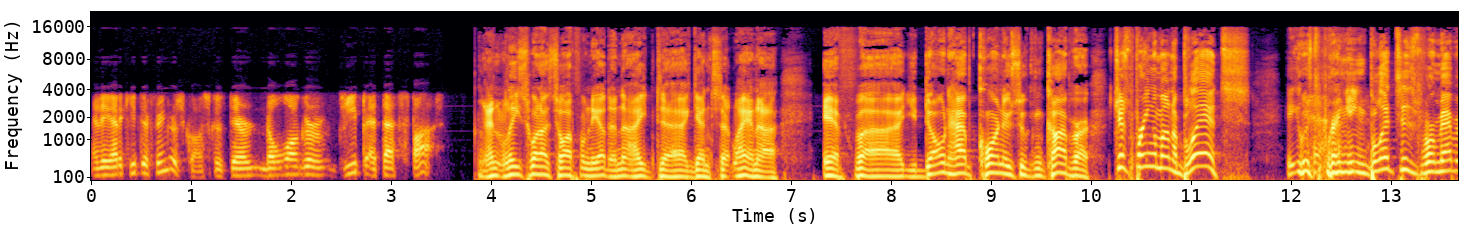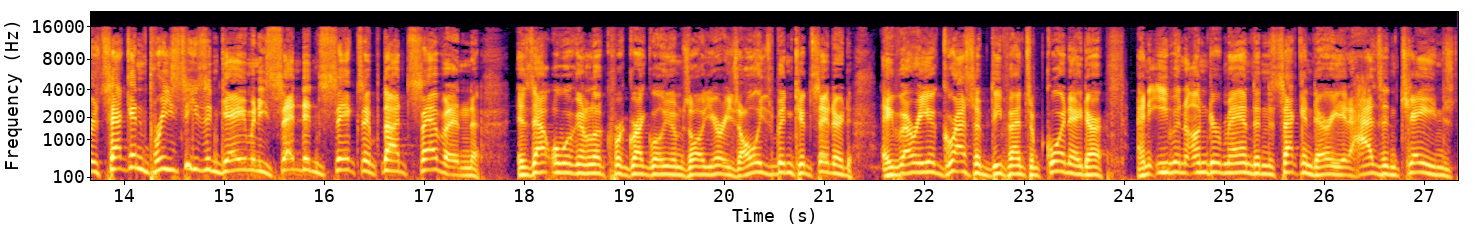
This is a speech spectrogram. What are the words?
and they got to keep their fingers crossed because they're no longer deep at that spot. And at least what I saw from the other night uh, against Atlanta, if uh, you don't have corners who can cover, just bring them on a blitz. He was bringing blitzes from every second preseason game, and he's sending six, if not seven. Is that what we're going to look for Gregg Williams all year? He's always been considered a very aggressive defensive coordinator, and even undermanned in the secondary, it hasn't changed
